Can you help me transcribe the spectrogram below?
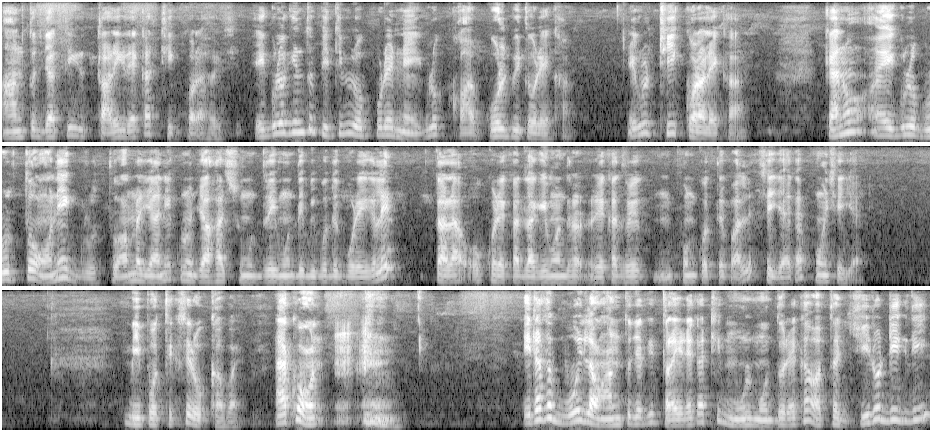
আন্তর্জাতিক তারিখ রেখা ঠিক করা হয়েছে। এগুলো কিন্তু পৃথিবীর ওপরে নেই, এগুলো কল্পিত রেখা। এগুলো ঠিক করা রেখা। কেন এগুলো গুরুত্ব? অনেক গুরুত্ব। আমরা জানি কোনো জাহাজ সমুদ্রের মধ্যে বিপদে পড়ে গেলে তারা অক্ষরেখা ধর- রেখা ধরে ফোন করতে পারলে সেই জায়গায় পৌঁছে যায়। বিপদ থেকে সে রক্ষা পায়। এখন এটা তো বুঝলাম, আন্তর্জাতিক তারিখ রেখা ঠিক মূল মধ্যরেখা, অর্থাৎ জিরো ডিগ্রি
